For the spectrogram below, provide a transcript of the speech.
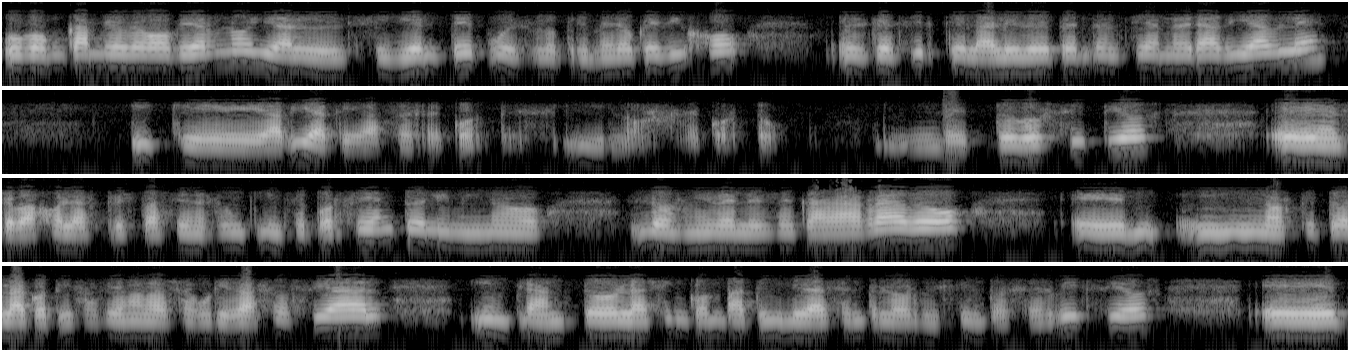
hubo un cambio de gobierno y al siguiente, pues lo primero que dijo es decir que la ley de dependencia no era viable y que había que hacer recortes y nos recortó de todos sitios eh, debajo de las prestaciones un 15%, eliminó los niveles de cada grado, eh, nos quitó la cotización a la seguridad social, implantó las incompatibilidades entre los distintos servicios, eh,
